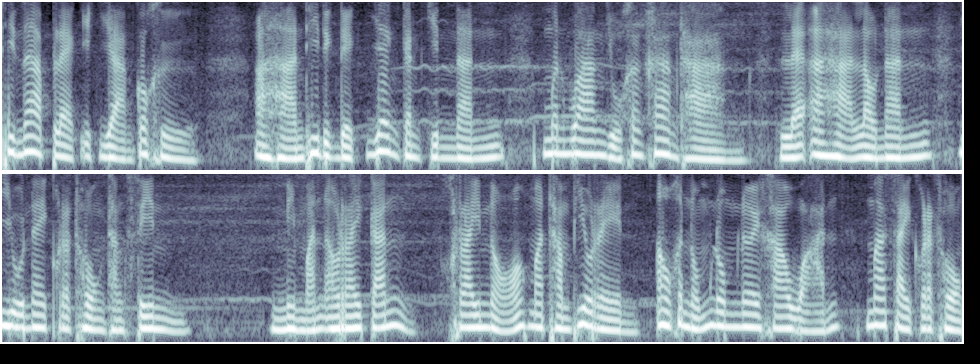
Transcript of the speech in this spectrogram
ที่น่าแปลกอีกอย่างก็คือ อาหารที่เด็กๆ แย่งกันกินนั้น มันวางอยู่ข้างๆทาง และอาหารเหล่านั้นอยู่ในกระทงทั้งสิ้น นี่มันอะไรกัน ใครหนอมาทำพี่เรน เอาขนมนมเนยข้าวหวานมาใส่กระทง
